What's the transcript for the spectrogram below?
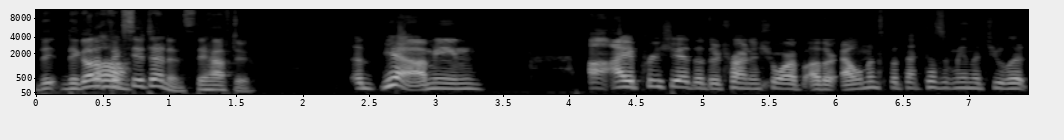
They they gotta Oh. fix the attendance. They have to. uh, yeah, I mean, I I appreciate that they're trying to shore up other elements, but that doesn't mean that you let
